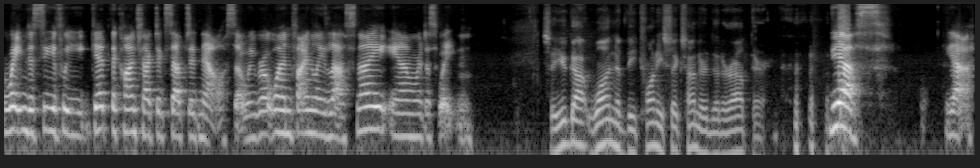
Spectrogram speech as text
we're waiting to see if we get the contract accepted now. So we wrote one finally last night and we're just waiting. So you got one of the 2,600 that are out there. yes. Yeah.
